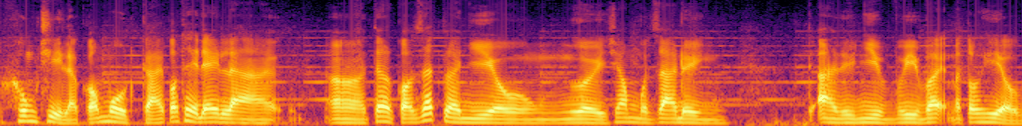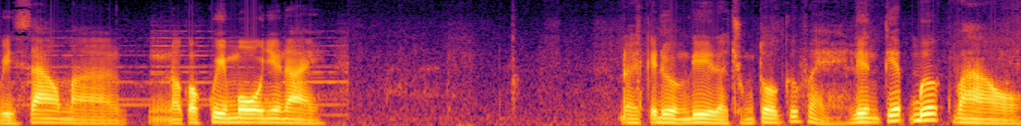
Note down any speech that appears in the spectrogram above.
không chỉ là có một cái có thể đây là uh, tức là có rất là nhiều người trong một gia đình. À thì vì vậy mà tôi hiểu vì sao mà nó có quy mô như này. Đây cái đường đi là chúng tôi cứ phải liên tiếp bước vào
